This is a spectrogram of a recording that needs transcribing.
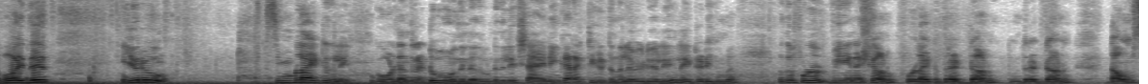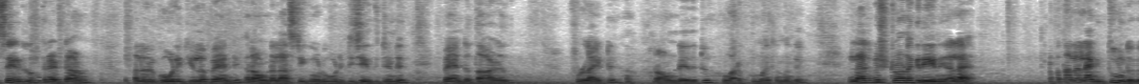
അപ്പോൾ ഇത് ഈ ഒരു സിമ്പിളായിട്ട് ഇതിൽ ഗോൾഡൻ ത്രെഡ് പോകുന്നുണ്ട്. അതുകൊണ്ട് ഇതിൽ ഷൈനിങ് കറക്റ്റ് കിട്ടുന്നില്ല വീഡിയോയിൽ ലൈറ്റ് അടിക്കുമ്പോൾ ഇത് ഫുൾ വീനക്കാണ് ഫുള്ളായിട്ട് ത്രെഡാണ് ത്രെഡാണ് ഡൗൺ സൈഡിലും ത്രെഡാണ് നല്ലൊരു ക്വാളിറ്റിയുള്ള പാന്റ് റൗണ്ട് എലാസ്റ്റിക്കോട് കൂടിയിട്ട് ചെയ്തിട്ടുണ്ട്. പാന്റ് താഴെ ഫുള്ളായിട്ട് റൗണ്ട് ചെയ്തിട്ട് വർക്ക് മാറ്റുന്നുണ്ട്. എല്ലാവർക്കും ഇഷ്ടമാണ് ഗ്രീൻ അല്ലേ? അപ്പം നല്ല ലെങ്ത്തും ഉണ്ട്.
